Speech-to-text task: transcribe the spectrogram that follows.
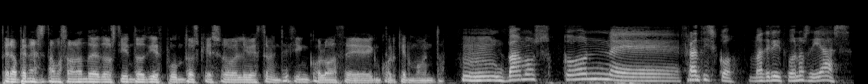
pero apenas estamos hablando de 210 puntos, que eso el IBEX 35 lo hace en cualquier momento. Mm, vamos con eh, Francisco, Madrid, buenos días.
